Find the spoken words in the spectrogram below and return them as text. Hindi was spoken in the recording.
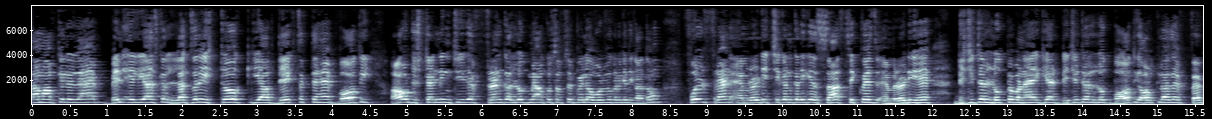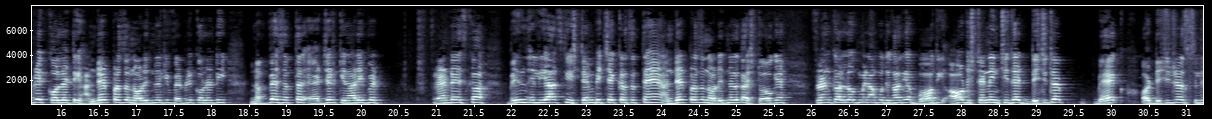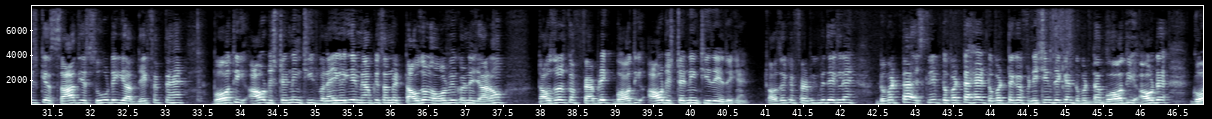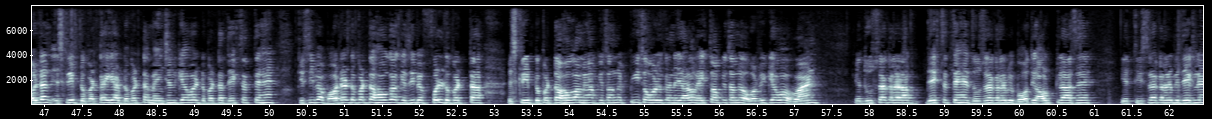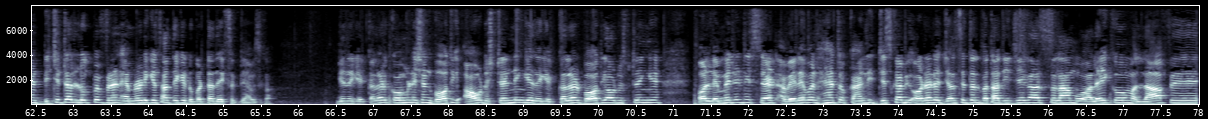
हम आपके लिए लाए। बिन एलियास का लग्जरी स्टोक ये आप देख सकते हैं। बहुत ही आउटस्टैंडिंग चीज़ है। फ्रंट का लुक मैं आपको सबसे पहले ओवरव्यू करके दिखाता हूँ। Full front embroidery chicken curry के साथ सिक्वेंस एम्ब्रॉयडरी है। डिजिटल लुक पे बनाया गया। डिजिटल लुक बहुत ही आउट क्लास है। फैब्रिक क्वालिटी 100 परसेंट ओरिजिनल की फैब्रिक क्वालिटी नब्बे सत्तर एडजेट किनारी पे फ्रंट है इसका। बिन इलियास की स्टेम भी चेक कर सकते हैं। हंड्रेड ओरिजिनल का स्टॉक है। फ्रंट का लुक मैंने आपको दिखा दिया, बहुत ही आउटस्टैंडिंग चीज़ है डिजिटल बैक और डिजिटल स्लिप के साथ ये सूट है, ये आप देख सकते हैं। बहुत ही आउटस्टैंडिंग चीज़ बनाई गई है। मैं आपके सामने ट्राउज़र ओवरव्यू करने जा रहा हूँ। ट्राउज़र का फैब्रिक बहुत ही आउटस्टैंडिंग चीज़ है, ये देखें। ट्राउज़र के फैब्रिक भी देख लें। दुपट्टा, स्क्रिप्ट दुपट्टा है, दुपट्टे का फिनिशिंग देखें। दुपट्टा बहुत ही आउट है। गोल्डन स्क्रिप्ट दुपट्टा, ये आप दुपट्टा मेंशन किया हुआ है, दुपट्टा देख सकते हैं। किसी पे बॉर्डर दुपट्टा होगा, किसी पे फुल दुपट्टा स्क्रिप्ट दुपट्टा होगा। मैं आपके सामने पीस ओवरव्यू करने जा रहा हूँ। एक तो आपके सामने ओवरव्यू किया हुआ वन ये दूसरा कलर आप देख सकते हैं। दूसरा कलर भी बहुत ही आउट क्लास है। ये तीसरा कलर भी देख लें। डिजिटल लुक पे फ्रंट एम्ब्रॉयडरी के साथ देखिए दुपट्टा देख सकते हैं आप इसका। ये देखिए कलर कॉम्बिनेशन बहुत ही आउटस्टैंडिंग है। देखिए कलर बहुत ही आउटस्टैंडिंग है और लिमिटेड सेट अवेलेबल हैं तो काइंडली जिसका भी ऑर्डर है, जल्द से जल्द बता दीजिएगा। असलम वालेकुम अल्लाह हाफिज।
